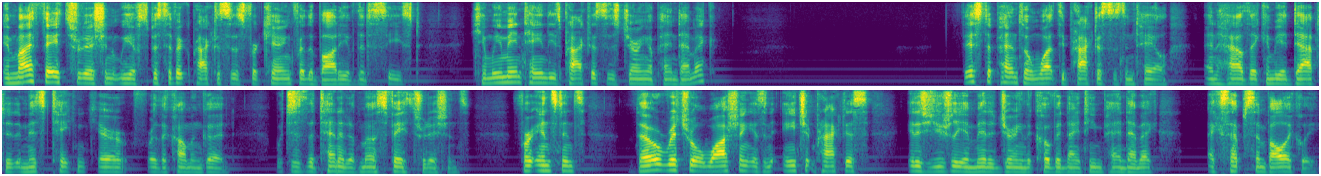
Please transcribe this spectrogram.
In my faith tradition, we have specific practices for caring for the body of the deceased. Can we maintain these practices during a pandemic? This depends on what the practices entail and how they can be adapted amidst taking care for the common good, which is the tenet of most faith traditions. For instance, though ritual washing is an ancient practice, it is usually omitted during the COVID 19 pandemic, except symbolically,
